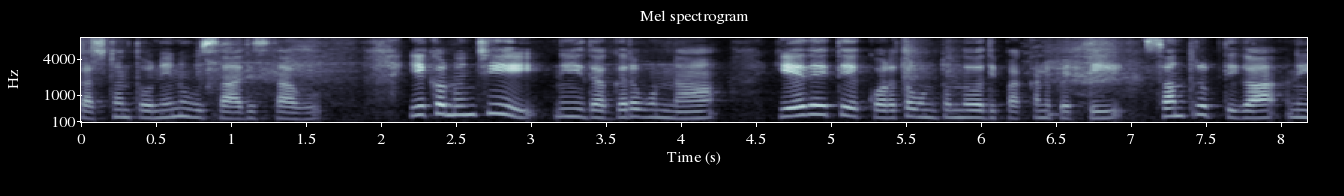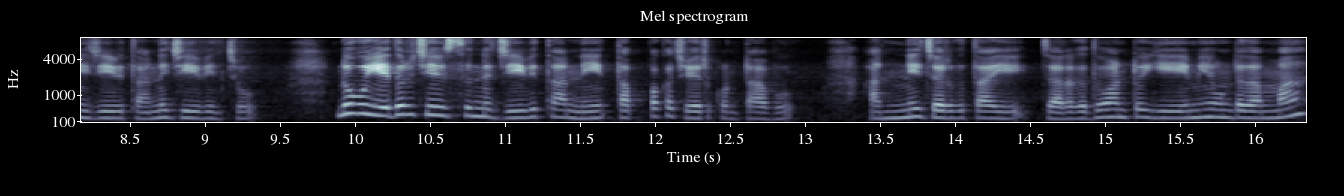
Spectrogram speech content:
కష్టంతోనే నువ్వు సాధిస్తావు. ఇక నుంచి నీ దగ్గర ఉన్న ఏదైతే కొరత ఉంటుందో అది పక్కన పెట్టి సంతృప్తిగా నీ జీవితాన్ని జీవించు. నువ్వు ఎదురు చేస్తున్న జీవితాన్ని తప్పక చేరుకుంటావు. అన్నీ జరుగుతాయి. జరగదు అంటూ ఏమీ ఉండదమ్మా.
